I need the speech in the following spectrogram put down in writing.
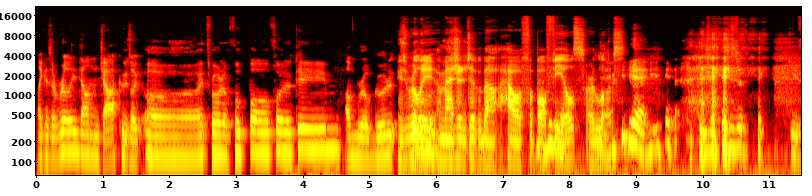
Like, is a really dumb jock who's like, "Oh, I throw the football for the team. I'm real good at." He's really sports." imaginative about how a football feels or looks. Yeah, he's, just, he's just these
